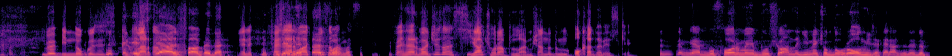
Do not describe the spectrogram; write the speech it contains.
Böyle Eski 1940'lardan alfabeden. yani Şey, Fenerbahçe forması. Fenerbahçe zaman siyah çoraplılarmış anladın mı? O kadar eski. Dedim ya bu formayı bu şu anda giymek çok doğru olmayacak herhalde dedim.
